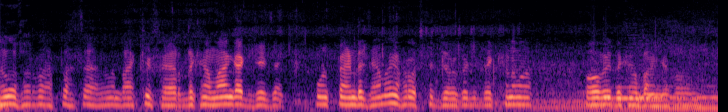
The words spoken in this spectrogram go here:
ਚਲੋ ਫਿਰ ਵਾਪਸ ਚੱਲਣਾ, ਬਾਕੀ ਫਿਰ ਦਿਖਾਵਾਂਗੇ ਅੱਗੇ ਜਾ ਹੁਣ ਪਿੰਡ ਜਾਵਾਂਗੇ, ਫਿਰ ਉੱਥੇ ਜੋ ਕੁਝ ਦੇਖਣਾ ਵਾ, ਉਹ ਵੀ ਦਿਖਾਵਾਂਗੇ ਤੁਹਾਨੂੰ।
